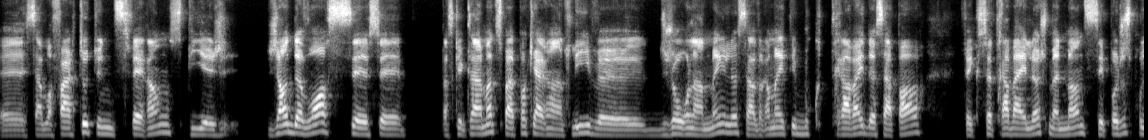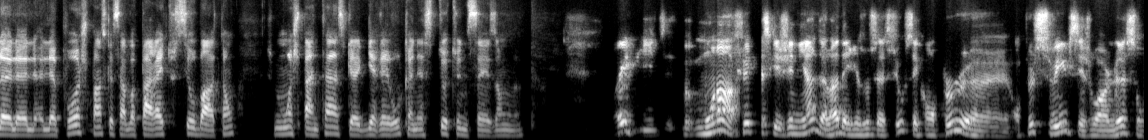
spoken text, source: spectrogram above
euh, ça va faire toute une différence. Puis euh, j'ai hâte de voir ce, parce que clairement, tu ne perds pas 40 livres euh, du jour au lendemain. Là. Ça a vraiment été beaucoup de travail de sa part. Fait que ce travail-là, je me demande si ce n'est pas juste pour le, poids. Je pense que ça va paraître aussi au bâton. Moi, je pense à ce que Guerrero connaisse toute une saison. Oui, puis moi, en fait, ce qui est génial de l'art des réseaux sociaux, c'est qu'on peut, euh, peut suivre ces joueurs-là sur,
